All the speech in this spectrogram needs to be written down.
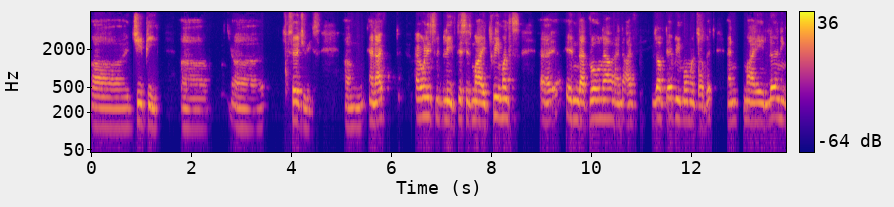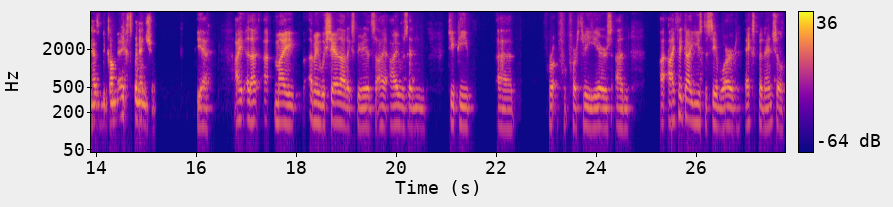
uh, GP uh, uh, surgeries. Um, and I, I honestly believe this is my three months uh, in that role now, and I've loved every moment of it, and my learning has become exponential. Yeah, I that, uh, my I mean we share that experience. I I was in GP uh, for, for three years, and I, I think I used the same word, exponential.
